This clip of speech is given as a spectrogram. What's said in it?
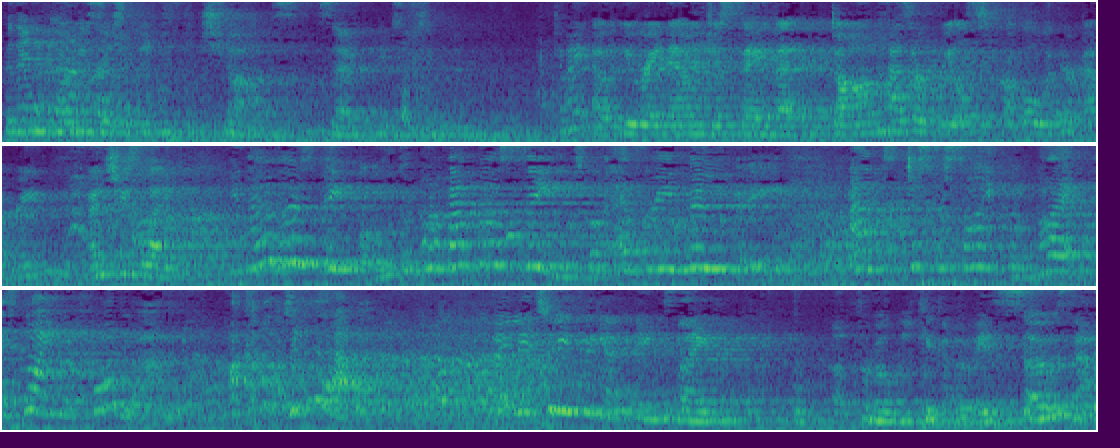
But then her research would be off the charts. So maybe super memory. Can I out you right now and just say that Dom has a real struggle with her memory? And she's like, you know I can't do that. I literally forget things like uh, from a week ago. It's so sad.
